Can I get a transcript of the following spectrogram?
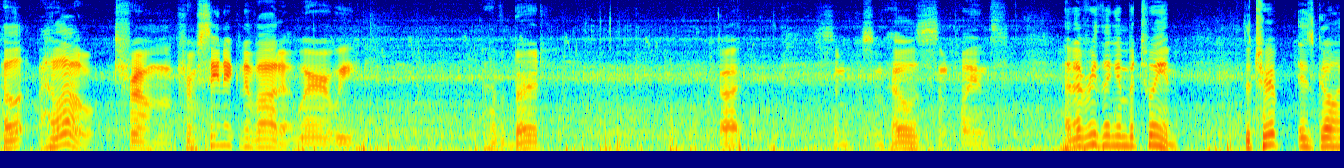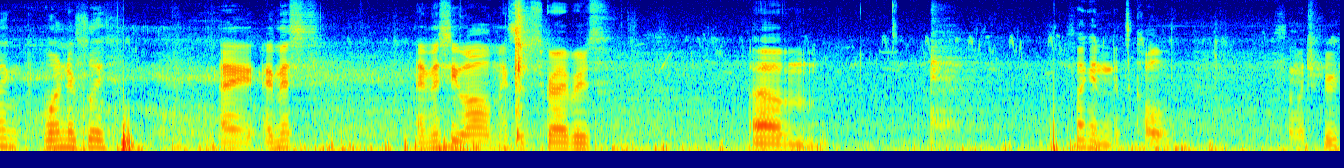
Hello, hello from from scenic Nevada, where we have a bird. Got some some hills, some plains, and everything in between. The trip is going wonderfully. I I miss I miss you all, my subscribers. Um, fucking, it's cold. So much for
